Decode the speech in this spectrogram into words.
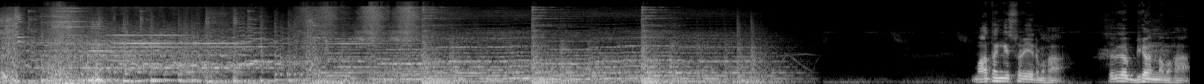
మాతంగేశ్వరి నమ. శ్రీగర్భ్యో నమ.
